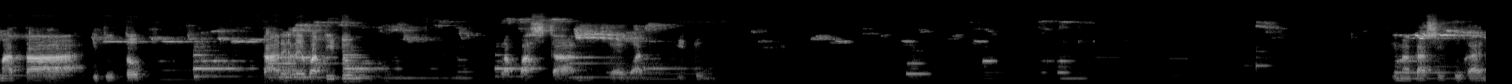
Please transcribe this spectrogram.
Mata ditutup. Tarik lewat hidung lepaskan lewat hidung. Terima kasih Tuhan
